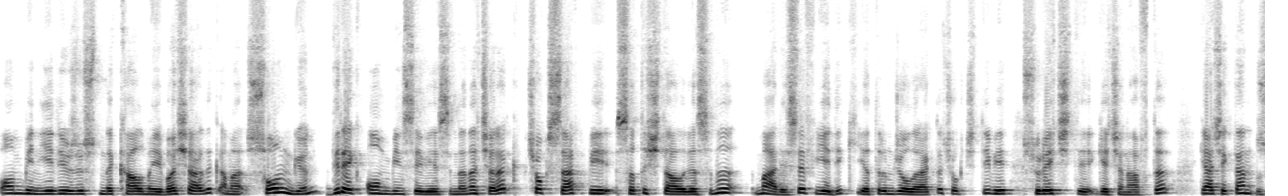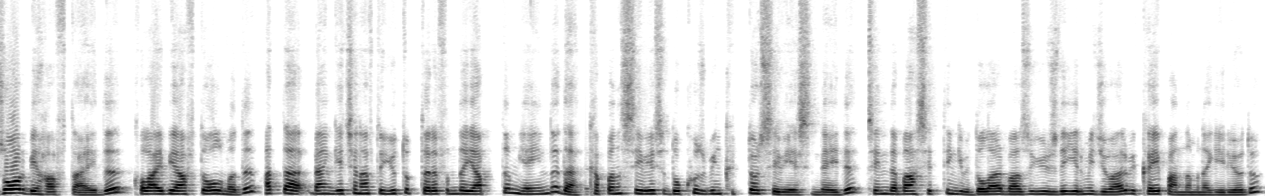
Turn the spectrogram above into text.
10.700 üstünde kalmayı başardık ama son gün direkt 10.000 seviyesinden açarak çok sert bir satış dalgasını maalesef yedik. Yatırımcı olarak da çok ciddi bir süreçti geçen hafta. Gerçekten zor bir haftaydı. Kolay bir hafta olmadı. Hatta ben geçen hafta YouTube tarafında yaptığım yayında da kapanış seviyesi 9044 seviyesindeydi. Senin de bahsettiğin gibi dolar bazı %20 civarı bir kayıp anlamına geliyordu.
